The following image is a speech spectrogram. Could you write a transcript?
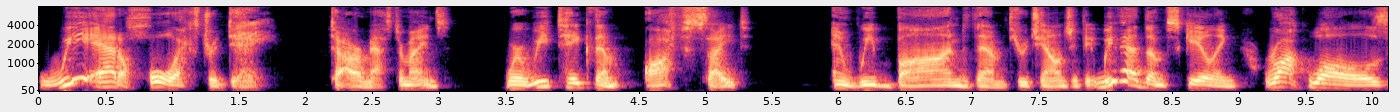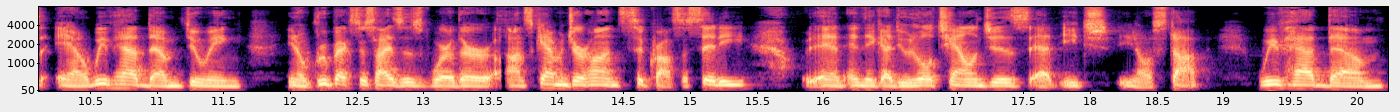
we add a whole extra day to our masterminds where we take them off site and we bond them through challenging things. We've had them scaling rock walls and we've had them doing, you know, group exercises where they're on scavenger hunts across the city and, and they got to do little challenges at each, you know, stop. We've had them,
